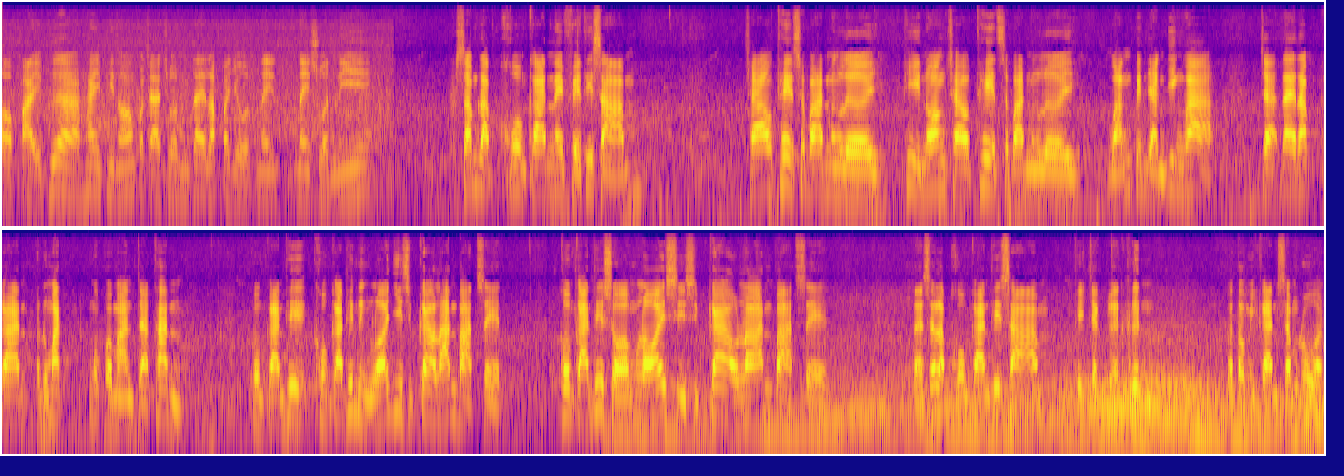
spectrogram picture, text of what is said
ต่อไปเพื่อให้พี่น้องประชาชนได้รับประโยชน์ในในส่วนนี้สำหรับโครงการในเฟสที่ 3 ชาวเทศบาลเมืองเลย พี่น้องชาวเทศบาลเมืองเลย หวังเป็นอย่างยิ่งว่าจะได้รับการอนุมัติงบประมาณจากท่าน โครงการที่โครงการที่ 129 ล้านบาทเศษ โครงการที่ 249 ล้านบาทเศษ แต่สำหรับโครงการที่ 3 ที่จะเกิดขึ้น ก็ต้องมีการสำรวจ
